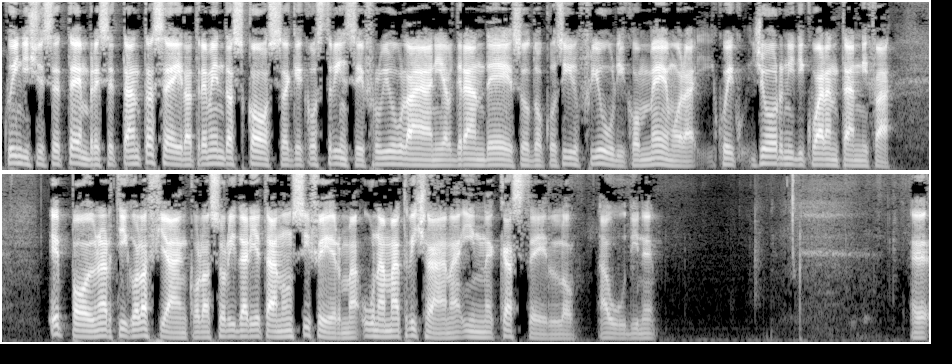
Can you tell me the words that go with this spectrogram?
15 settembre 76, la tremenda scossa che costrinse i friulani al grande esodo, così il Friuli commemora quei giorni di 40 anni fa. E poi un articolo a fianco, La solidarietà non si ferma, una matriciana in Castello, a Udine. Eh,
